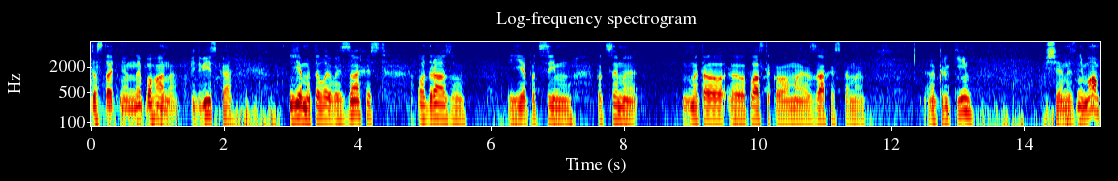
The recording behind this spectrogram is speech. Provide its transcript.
Достатньо непогана підвізка. Є металевий захист одразу. Є по, цим, по цими метал, пластиковими захистами крюки. Ще не знімав,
